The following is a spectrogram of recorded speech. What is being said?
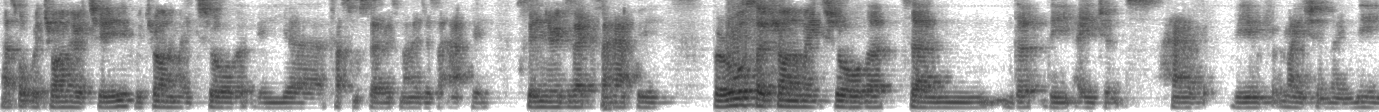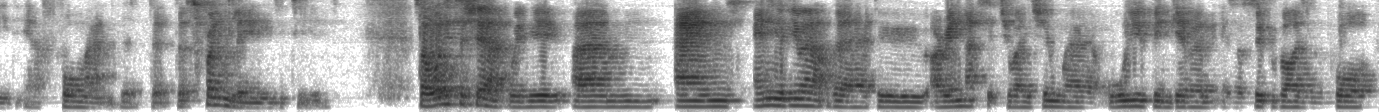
That's what we're trying to achieve. We're trying to make sure that the uh, customer service managers are happy, senior execs are happy, but we're also trying to make sure that um, that the agents have the information they need in a format that, that, that's friendly and easy to use. So I wanted to share that with you um, and any of you out there who are in that situation where all you've been given is a supervisor report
